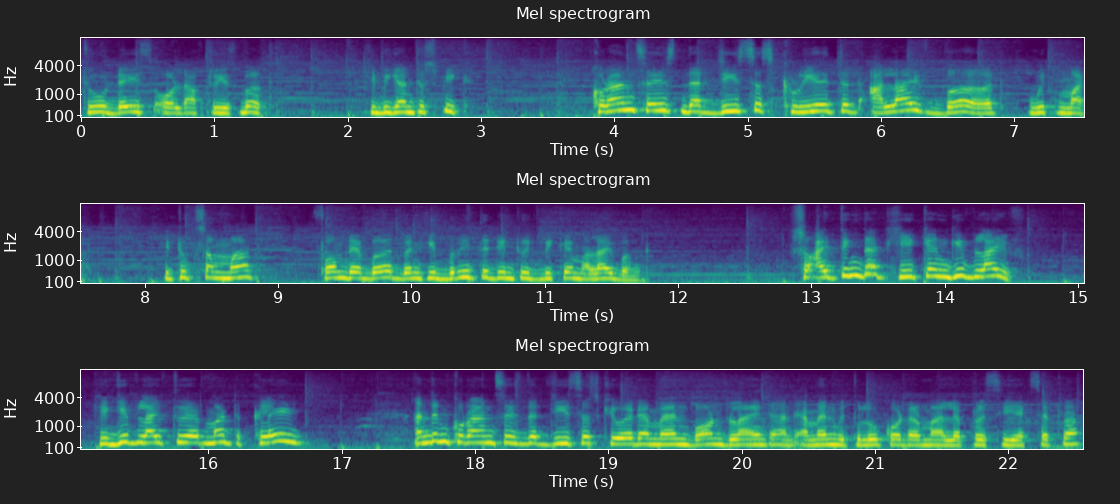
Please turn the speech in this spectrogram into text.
2 days old after his birth. He began to speak. Quran says that Jesus created a live bird with mud. He took some mud, formed a bird, when he breathed into it became a live bird. So I think that he can give life. He give life to a mud, clay. And then Quran says that Jesus cured a man born blind and a man with leukoderma, leprosy, etc.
